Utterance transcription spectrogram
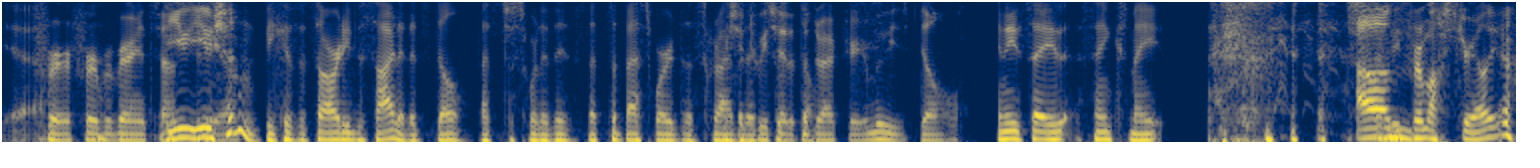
yeah, for for Berberian Sound you, you Studio. shouldn't because it's already decided. It's dull. That's just what it is. That's the best word to You describe should it. tweet It's that just at the director. Your movie's dull. And he'd say, "Thanks, mate." Is um, he from Australia?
